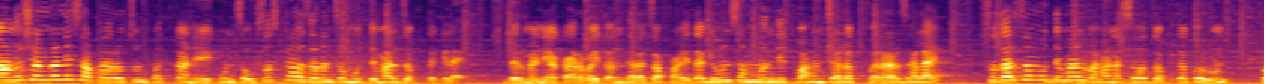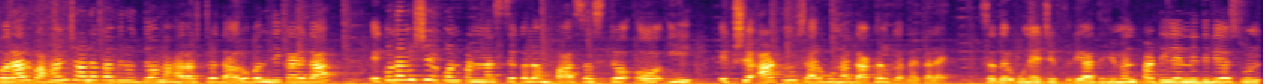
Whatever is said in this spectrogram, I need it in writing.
त्या अनुषंगाने सापळा रचून पथकाने एकूण चौसष्ट हजारांचा मुद्देमाल जप्त केलाय. दरम्यान या कारवाईत अंधाराचा फायदा घेऊन संबंधित वाहन चालक फरार झालाय. सदरचा मुद्देमाल वाहनासह जप्त करून फरार वाहन चालकाविरुद्ध महाराष्ट्र दारूबंदी कायदा एकोणावीसशे एकोणपन्नासचे कलम पासष्ट अ ई एकशे आठनुसार गुन्हा दाखल करण्यात आलाय. सदर गुन्ह्याची फिर्याद हेमंत पाटील यांनी दिली असून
